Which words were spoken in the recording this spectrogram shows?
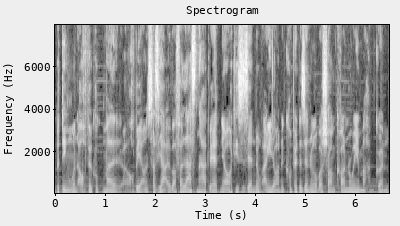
Bedingungen. Auch wir gucken mal, auch wer uns das Jahr über verlassen hat. Wir hätten ja auch diese Sendung eigentlich auch eine komplette Sendung über Sean Connery machen können.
